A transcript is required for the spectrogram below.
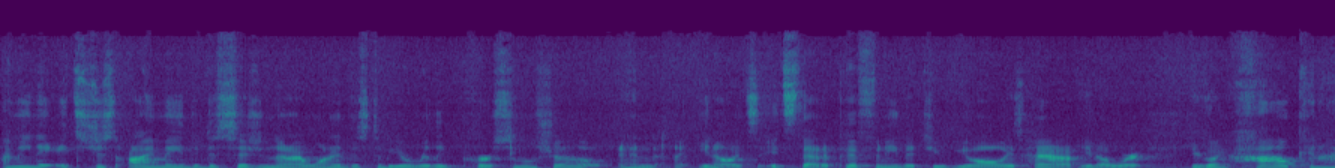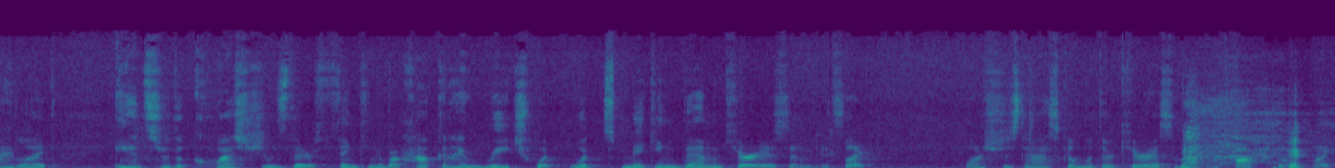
I mean, it's just I made the decision that I wanted this to be a really personal show, and uh, you know, it's it's that epiphany that you you always have, you know, where you're going, how can I like answer the questions they're thinking about? How can I reach what what's making them curious? And it's like, why don't you just ask them what they're curious about and talk to them, like,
